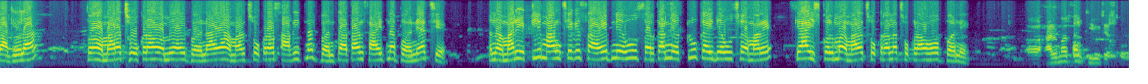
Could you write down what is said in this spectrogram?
વાઘેલા. તો અમારા છોકરાઓ અમે અહીં ભણાયા. અમારા છોકરાઓ સારી રીતના જ ભણતા હતા અને સારી રીતના ભણ્યા છે. અને અમારી એટલી માંગ છે કે સાહેબને એવું સરકારને એટલું કહી દેવું છે અમારે કે આ સ્કૂલમાં અમારા છોકરાના છોકરાઓ ભણે. હાલમાં શું થયું છે સ્કૂલ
